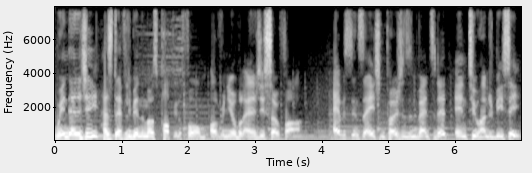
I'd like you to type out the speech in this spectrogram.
Wind energy has definitely been the most popular form of renewable energy so far, ever since the ancient Persians invented it in 200 BC.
